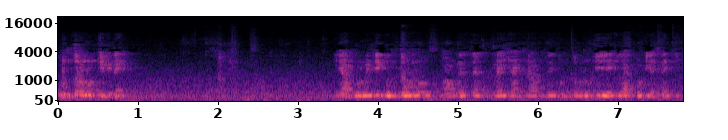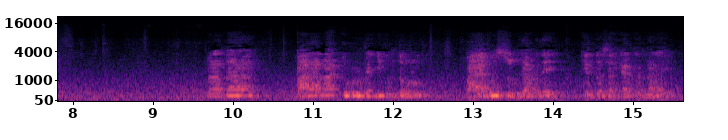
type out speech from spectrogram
गुंतवणूक केली नाही. यापूर्वीची गुंतवणूक काँग्रेसच्या कुठल्याही शासनामध्ये गुंतवणूक ही एक लाख कोटी असायची. पण आता बारा लाख कोटी रुपयांची गुंतवणूक पायाभूत सुविधामध्ये केंद्र सरकार करणार आहे.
